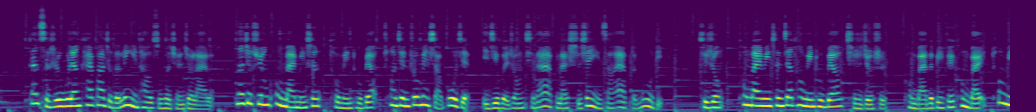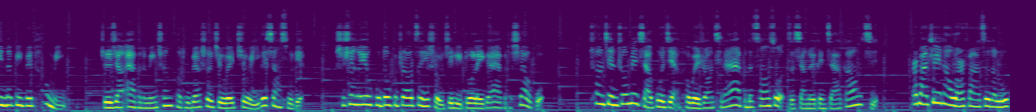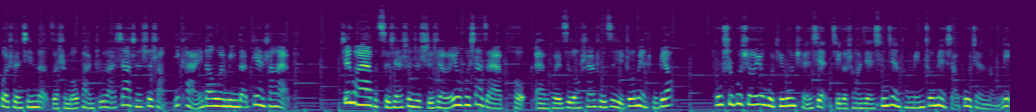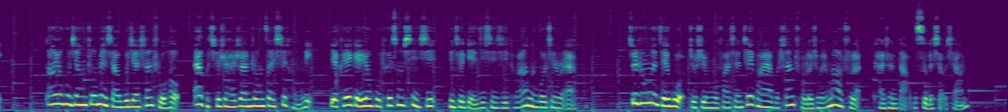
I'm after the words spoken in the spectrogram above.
但此时无良开发者的另一套组合拳就来了，那就是用空白名称、透明图标创建桌面小部件，以及伪装其他 App 来实现隐藏 App 的目的。其中，空白名称加透明图标其实就是。空白的并非空白，透明的并非透明，只是将 App 的名称和图标设计为只有一个像素点，实现了用户都不知道自己手机里多了一个 App 的效果。创建桌面小部件和伪装其他 App 的操作则相对更加高级，而把这套玩法做得炉火纯青的，则是某款主打下沉市场、以砍一刀闻名的电商 App。这款 App 此前甚至实现了用户下载 App 后，App 会自动删除自己桌面图标。同时不需要用户提供权限即可创建新建同名桌面小部件的能力。当用户将桌面小部件删除后，App 其实还是安装在系统里，也可以给用户推送信息，并且点击信息同样能够进入 App。最终的结果就是用户发现这款 App 删除了就会冒出来，堪称打不死的小强。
